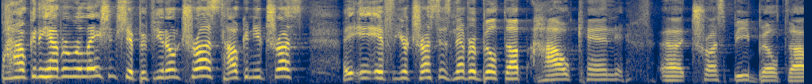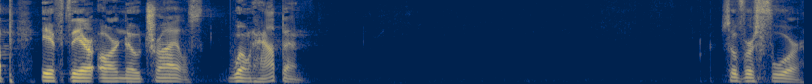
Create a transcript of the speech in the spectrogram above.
But how can he have a relationship if you don't trust? How can you trust? If your trust is never built up, how can uh, trust be built up if there are no trials? Won't happen. So, verse 4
